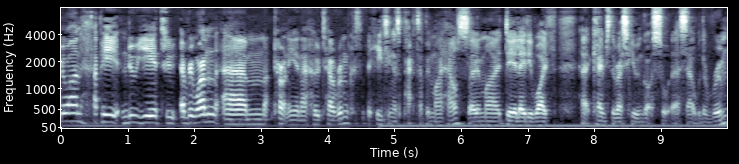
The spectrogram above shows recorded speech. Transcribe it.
everyone. Happy New Year to everyone. Um, currently in a hotel room because the heating has packed up in my house. So my dear lady wife uh, came to the rescue and got to sort us out with a room.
